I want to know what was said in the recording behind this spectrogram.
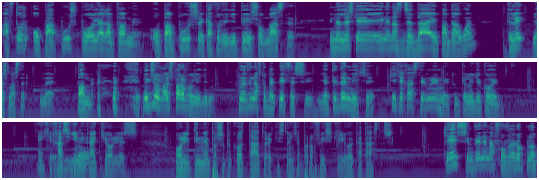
αυτός ο παππούς που όλοι αγαπάμε, ο παππούς ε, καθοδηγητής, ο μάστερ. Είναι λες και είναι ένας Jedi Padawan και λέει Γεια σου Μάστερ, ναι, πάμε. Δεν ξέρω, μου άρεσε πάρα πολύ εκείνο. Του έδινε αυτοπεποίθηση γιατί δεν είχε και είχε χάσει τη μνήμη του και λογικό είναι. Έχει χάσει γενικά και όλες, όλη την προσωπικότητά του και στον έχει απορροφήσει και λίγο η κατάσταση. Και συμβαίνει ένα φοβερό plot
